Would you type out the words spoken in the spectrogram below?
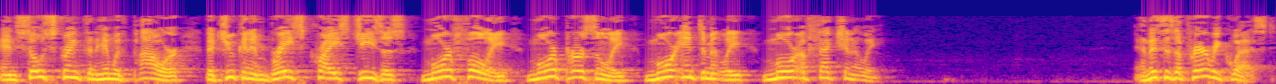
and so strengthen him with power that you can embrace Christ Jesus more fully, more personally, more intimately, more affectionately. And this is a prayer request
